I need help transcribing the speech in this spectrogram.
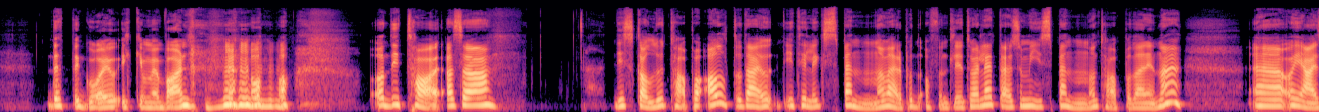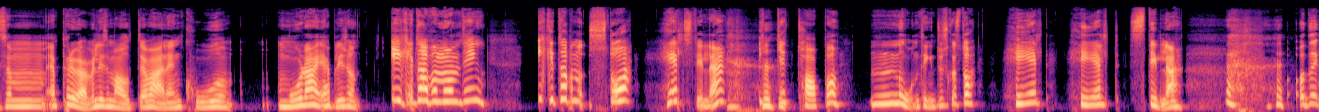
dette går jo ikke med barn. og, og de tar Altså de skal jo ta på alt, og det er jo i tillegg spennende å være på det offentlige toalett. Det er jo så mye spennende å ta på der inne. Uh, og jeg som Jeg prøver liksom alltid å være en cool mor, da. Jeg blir sånn Ikke ta på noen ting! Ikke ta på noe Stå helt stille! Ikke ta på noen ting. Du skal stå helt, helt stille. og det,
